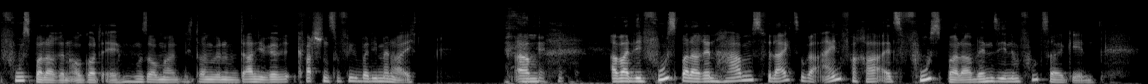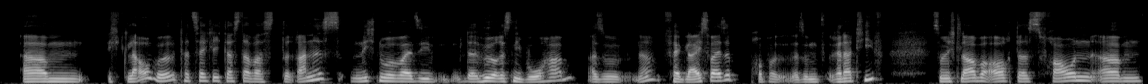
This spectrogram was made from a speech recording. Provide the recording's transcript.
Fußballerin, oh Gott, ey, ich muss auch mal nicht dran gewöhnen, Daniel, wir quatschen zu viel über die Männer, echt. ähm, aber die Fußballerinnen haben es vielleicht sogar einfacher als Fußballer, wenn sie in den Futsal gehen. Ähm, ich glaube tatsächlich, dass da was dran ist, nicht nur, weil sie ein höheres Niveau haben, also ne, vergleichsweise, also relativ, sondern ich glaube auch, dass Frauen ähm,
